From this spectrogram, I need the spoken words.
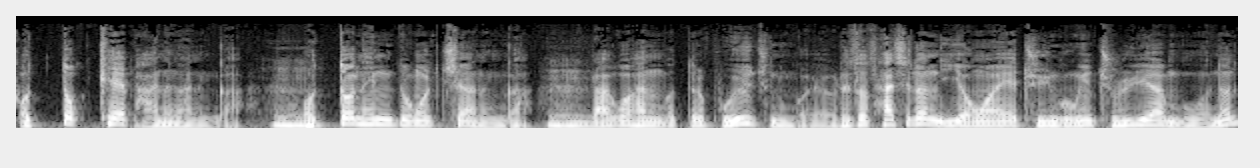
어떻게 반응하는가, 음. 어떤 행동을 취하는가라고 음. 하는 것들을 보여주는 거예요. 그래서 사실은 이 영화의 주인공인 줄리안 무어는 어,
